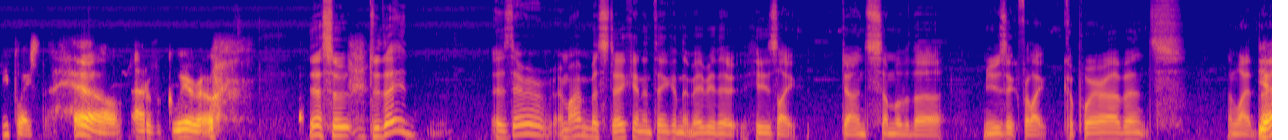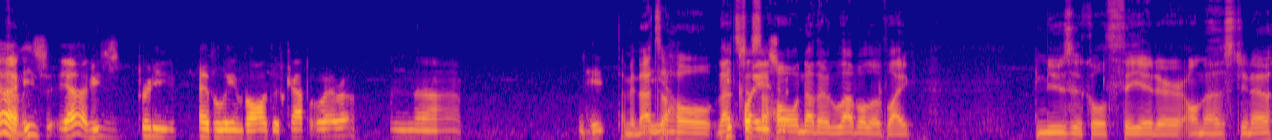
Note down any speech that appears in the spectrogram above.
He plays the hell out of Guiro. Yeah. So do they? Is there? Am I mistaken in thinking that maybe that he's like done some of the music for like capoeira events and like that yeah, kinda- he's yeah he's pretty heavily involved with capoeira, and uh, he I mean, that's Yeah. a whole. That's just a whole nother level of like musical theater, almost. You know,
